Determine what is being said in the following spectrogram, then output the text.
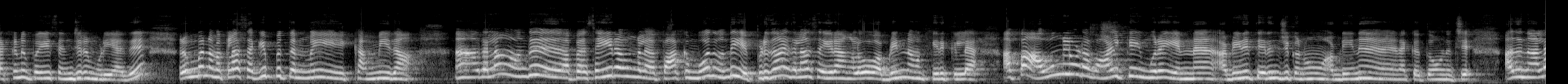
டக்குன்னு போய் செஞ்சிட முடியாது. ரொம்ப நமக்கெல்லாம் சகிப்புத்தன்மை கம்மி தான் அதெல்லாம் வந்து அப்போ செய்கிறவங்கள பார்க்கும்போது வந்து எப்படி தான் இதெல்லாம் செய்கிறாங்களோ அப்படின்னு நமக்கு இருக்குல்ல. அப்போ அவங்களோட வாழ்க்கை முறை என்ன அப்படின்னு தெரிஞ்சுக்கணும் அப்படின்னு எனக்கு தோணுச்சு. அதனால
